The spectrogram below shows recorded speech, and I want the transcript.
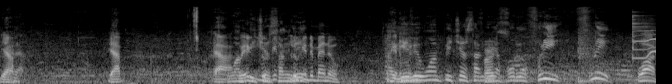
เดี๋ยวยับอย่า One look picture look sangria. look at the menu I give you one picture sangria First. for you, free, free. what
